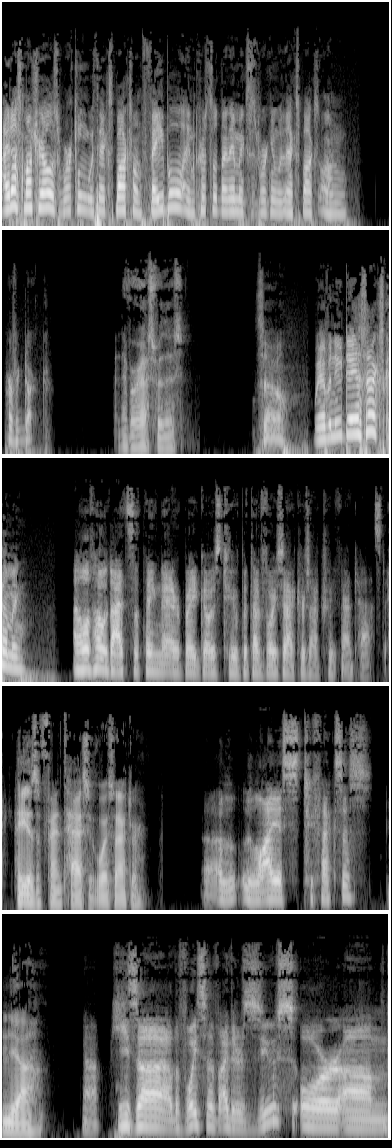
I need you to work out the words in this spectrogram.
Eidos Montreal is working with Xbox on Fable, and Crystal Dynamics is working with Xbox on Perfect Dark. I never asked for this. So we have a new Deus Ex coming. I love how that's the thing that everybody goes to, but that voice actor is actually fantastic. He is a fantastic voice actor. Uh, Elias Toufexis. Yeah. Yeah, he's uh the voice of either Zeus or um,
